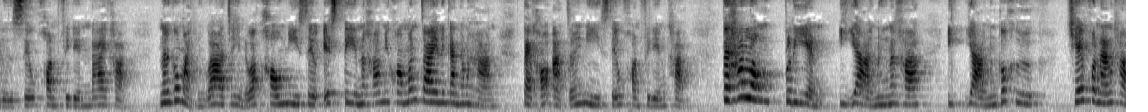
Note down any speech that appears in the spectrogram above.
หรือเซลล์คอนฟิเดนซ์ได้ค่ะ นั่นก็หมายถึงว่าจะเห็นได้ว่าเขามีเซลล์เอสตีมนะคะ มีความมั่นใจในการทำอาหาร แต่เขาอาจจะไม่มีเซลล์คอนฟิเดนซ์ค่ะ แต่ถ้าลองเปลี่ยนอีกอย่างหนึ่งนะคะ อีกอย่างหนึ่งก็คือเชฟคนนั้นค่ะ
